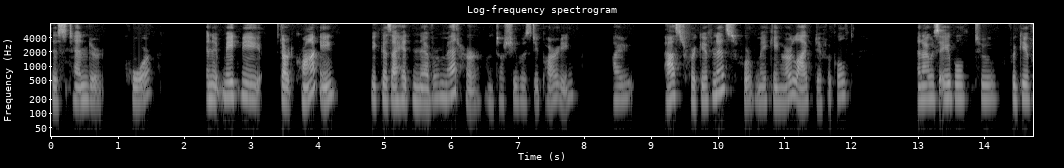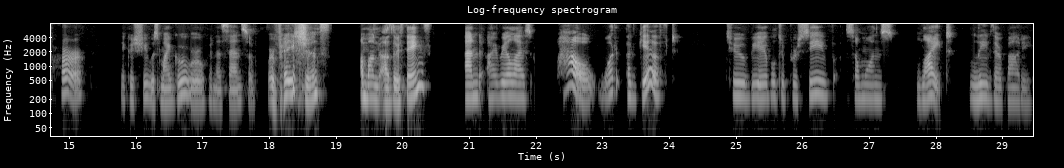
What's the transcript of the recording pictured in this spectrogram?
this tender core. And it made me start crying because I had never met her until she was departing. I asked forgiveness for making her life difficult. And I was able to forgive her because she was my guru in a sense of for patience, among other things. And I realized, wow, what a gift to be able to perceive someone's light leave their body.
